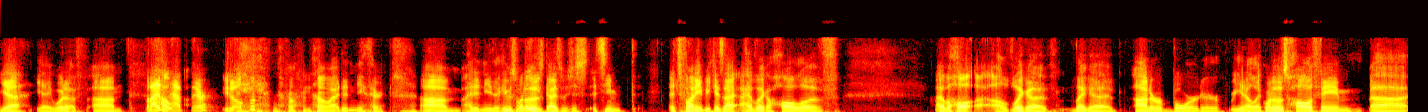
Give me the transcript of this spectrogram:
Yeah, yeah, he would have. Um but I didn't How- have him there. You know. no, no, I didn't either. Um, I didn't either. He was one of those guys. Was just it seemed. It's funny because I, I have like a hall of. I have a hall like a like a honor board or you know like one of those Hall of Fame uh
